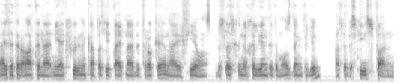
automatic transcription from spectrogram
Hy is uiteraard in 'n nie uitvoerende kapasiteit nou betrokke en hy gee ons beslis genoeg geleenthede om ons ding te doen as 'n bestuurspan.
